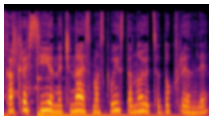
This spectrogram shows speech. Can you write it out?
как Россия, начиная с Москвы, становится dog-friendly,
